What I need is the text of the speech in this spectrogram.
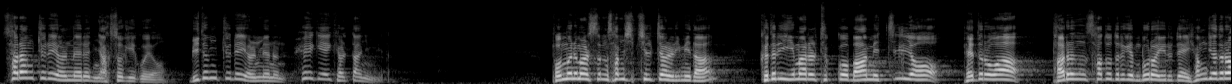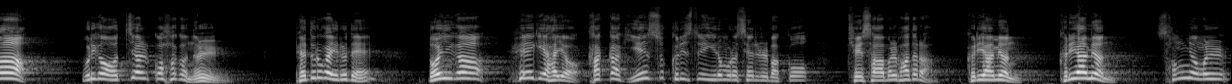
사랑줄의 열매는 약속이고요. 믿음줄의 열매는 회개의 결단입니다. 본문의 말씀 37절입니다. 그들이 이 말을 듣고 마음에 찔려 베드로와 다른 사도들에게 물어 이르되 형제들아 우리가 어찌할꼬 하거늘 베드로가 이르되 너희가 회개하여 각각 예수 그리스도의 이름으로 세례를 받고 죄 사함을 받으라 그리하면 그리하면 성령을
